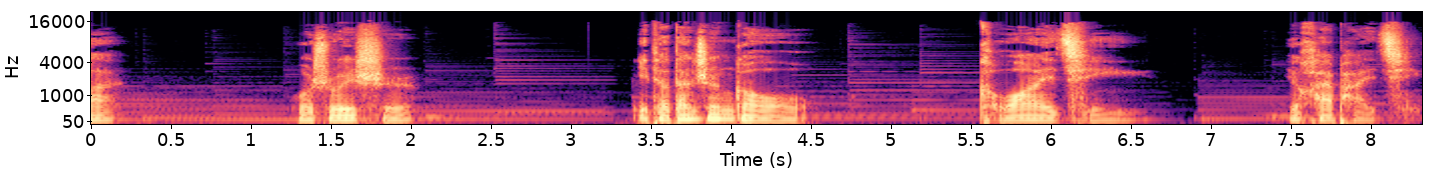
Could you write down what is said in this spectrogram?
嗨，我是瑞石，一条单身狗，渴望爱情，又害怕爱情。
